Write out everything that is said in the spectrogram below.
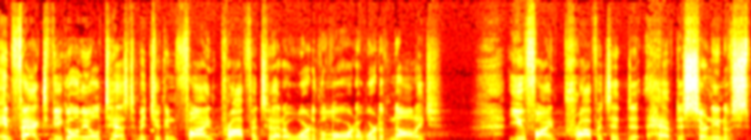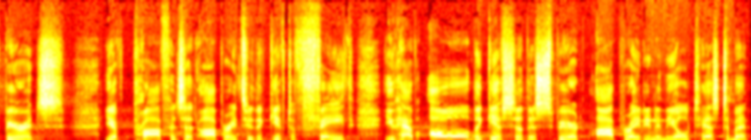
In fact, if you go in the Old Testament, you can find prophets who had a word of the Lord, a word of knowledge. You find prophets that have discerning of spirits. You have prophets that operate through the gift of faith. You have all the gifts of the Spirit operating in the Old Testament,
